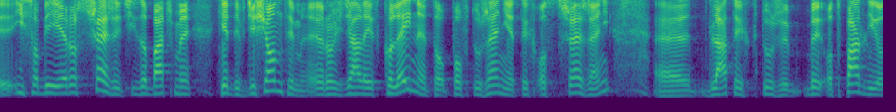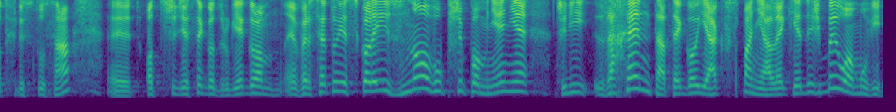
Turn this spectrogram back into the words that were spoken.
y, i sobie je rozszerzyć. I zobaczmy, kiedy w dziesiątym rozdziale jest kolejne to powtórzenie tych ostrzeżeń e, dla tych, którzy by odpadli od Chrystusa, e, od 32 wersetu jest z kolei znowu przypomnienie, czyli zachęta tego, jak wspaniale kiedyś było. Mówi,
